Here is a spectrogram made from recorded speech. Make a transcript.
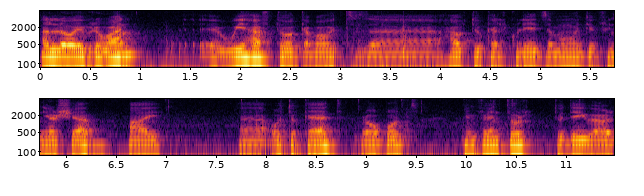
Hello everyone. Uh, we have talked about the, how to calculate the moment of inertia by AutoCAD, Robot, Inventor. Today we are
